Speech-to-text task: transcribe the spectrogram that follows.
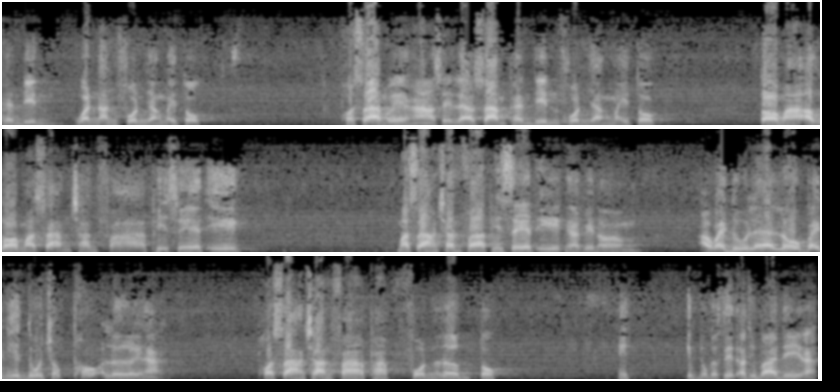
แผ่นดิน วันนั้นฝนยังไม่ตก พอสร้างเวหาเสร็จแล้วสร้างแผ่นดิน ฝนยังไม่ตก ต่อมาอัลลอฮ์มาสร้างชั้นฟ้าพิเศษอีก มาสร้างชั้นฟ้าพิเศษอีกนะพี่น้อง เอาไว้ดูแลโลกใบนี้โดยเฉพาะเลยนะพอสร้างชั้นฟ้าพับฝนเริ่มตกนี่อิบนุกะซิดอธิบายดีนะ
